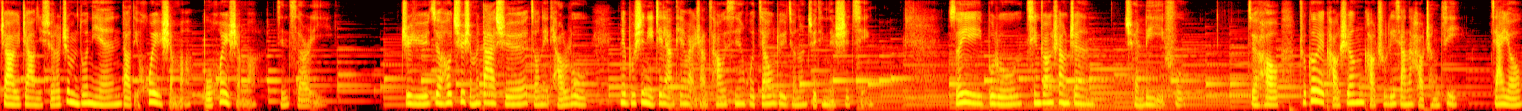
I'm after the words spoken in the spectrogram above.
照一照你学了这么多年到底会什么，不会什么，仅此而已。至于最后去什么大学，走哪条路。那不是你这两天晚上操心或焦虑就能决定的事情，所以不如轻装上阵，全力以赴。最后，祝各位考生考出理想的好成绩，加油！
